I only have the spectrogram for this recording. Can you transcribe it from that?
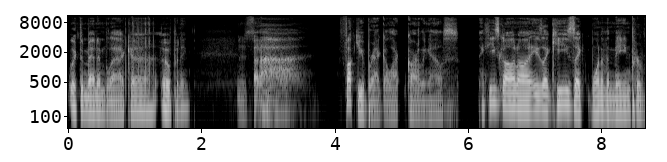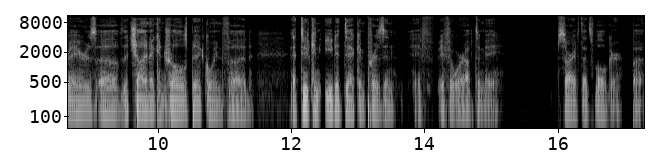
like the Men in Black uh, opening. It's uh, uh, so Fuck you, Brad Gar- Garlinghouse. He's gone on. He's like he's like one of the main purveyors of the China controls Bitcoin FUD. That dude can eat a dick in prison if if it were up to me. Sorry if that's vulgar, but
